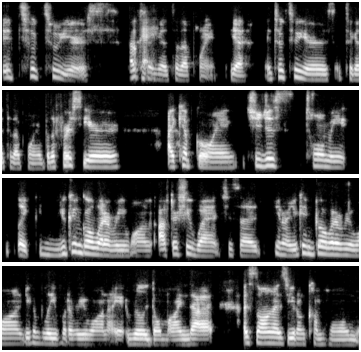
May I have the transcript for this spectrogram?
It took two years. Okay. To get to that point. Yeah. It took two years to get to that point. But the first year, I kept going. She just told me, like, you can go whatever you want. After she went, she said, you know, you can go whatever you want. You can believe whatever you want. I really don't mind that as long as you don't come home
